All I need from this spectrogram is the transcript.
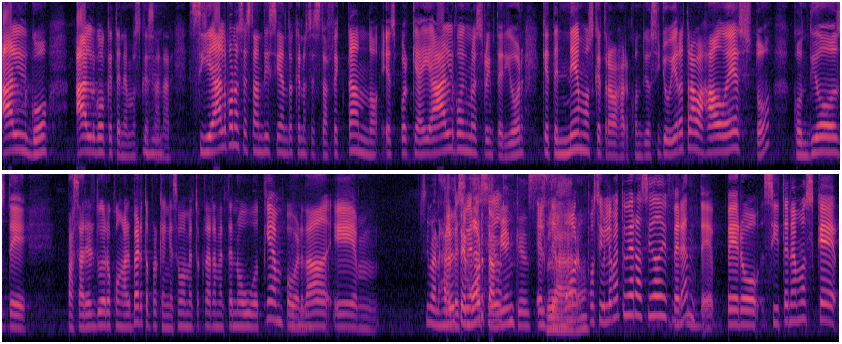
algo, algo que tenemos que sanar. Si algo nos están diciendo que nos está afectando, es porque hay algo en nuestro interior que tenemos que trabajar con Dios. Si yo hubiera trabajado esto con Dios de pasar el duelo con Alberto, porque en ese momento claramente no hubo tiempo, ¿verdad? Eh, Sí, manejar el temor también, que es... El temor posiblemente hubiera sido diferente, pero sí tenemos que...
